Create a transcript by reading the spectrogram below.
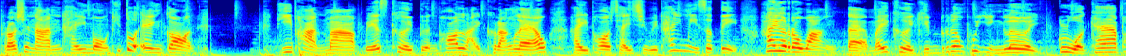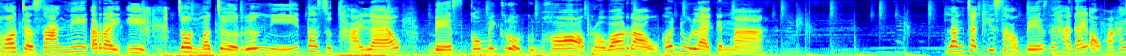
เพราะฉะนั้นให้มองที่ตัวเองก่อน ที่ผ่านมาเบสเคยเตือนพ่อหลายครั้งแล้ว ให้พ่อใช้ชีวิตให้มีสติ ให้ระวังแต่ไม่เคยคิดเรื่องผู้หญิงเลย กลัวแค่พ่อจะสร้างหนี้อะไรอีก จนมาเจอเรื่องนี้แต่สุดท้ายแล้วเบสก็ไม่โกรธคุณพ่อ เพราะว่าเราก็ดูแลกันมา หลังจากที่สาวเบสนะคะได้ออกมาให้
